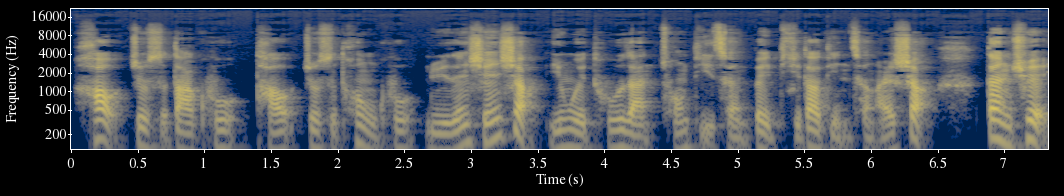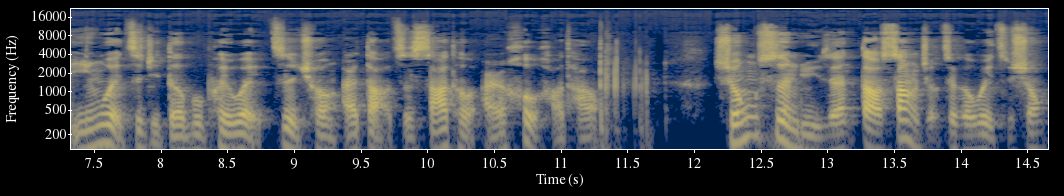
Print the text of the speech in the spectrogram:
号就是大哭，逃就是痛哭。女人先笑，因为突然从底层被提到顶层而笑，但却因为自己德不配位，自穷而导致杀头而后嚎啕。凶是女人到上九这个位置凶，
